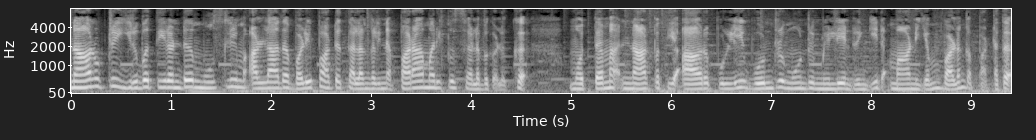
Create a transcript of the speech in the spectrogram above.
நானூற்று இருபத்தி இரண்டு முஸ்லிம் அல்லாத வழிபாட்டு தலங்களின் பராமரிப்பு செலவுகளுக்கு மொத்தம் நாற்பத்தி ஆறு புள்ளி ஒன்று மூன்று மில்லியன் ரிங்கிட் மானியம் வழங்கப்பட்டது.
